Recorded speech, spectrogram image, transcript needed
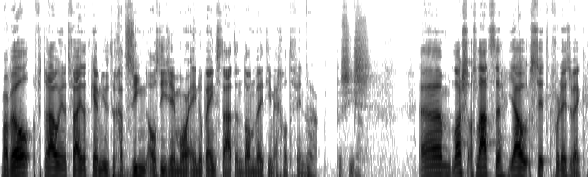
Maar wel vertrouwen in het feit dat Cam Newton gaat zien als DJ Moore één op één staat. En dan weet hij hem echt wel te vinden. Ja. Precies. Ehm, Lars, als laatste, jouw sit voor deze week.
